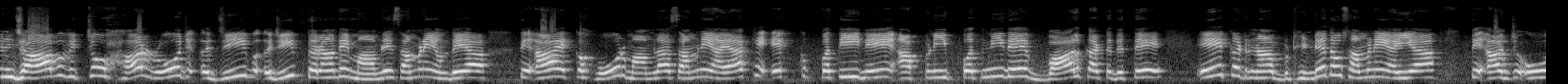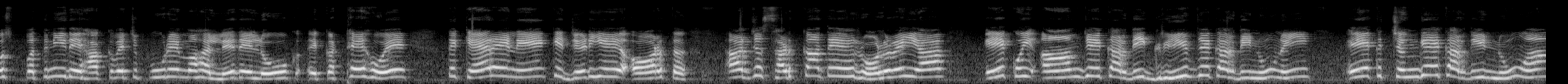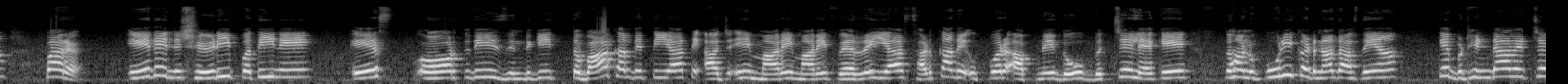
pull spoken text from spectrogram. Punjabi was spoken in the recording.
ਪੰਜਾਬ ਵਿੱਚੋਂ ਹਰ ਰੋਜ਼ ਅਜੀਬ ਅਜੀਬ ਤਰ੍ਹਾਂ ਦੇ ਮਾਮਲੇ ਸਾਹਮਣੇ ਆਉਂਦੇ ਆ ਤੇ ਆ ਇੱਕ ਹੋਰ ਮਾਮਲਾ ਸਾਹਮਣੇ ਆਇਆ ਕਿ ਇੱਕ ਪਤੀ ਨੇ ਆਪਣੀ ਪਤਨੀ ਦੇ ਵਾਲ ਕੱਟ ਦਿੱਤੇ। ਇਹ ਘਟਨਾ ਬਠਿੰਡੇ ਤੋਂ ਸਾਹਮਣੇ ਆਈ ਆ ਤੇ ਅੱਜ ਉਸ ਪਤਨੀ ਦੇ ਹੱਕ ਵਿੱਚ ਪੂਰੇ ਮੁਹੱਲੇ ਦੇ ਲੋਕ ਇਕੱਠੇ ਹੋਏ ਤੇ ਕਹਿ ਰਹੇ ਨੇ ਕਿ ਜਿਹੜੀ ਇਹ ਔਰਤ ਅੱਜ ਸੜਕਾਂ ਤੇ ਰੋਲ ਰਹੀ ਆ, ਇਹ ਕੋਈ ਆਮ ਜੇ ਘਰ ਦੀ, ਗਰੀਬ ਜੇ ਘਰ ਦੀ ਨੂੰ ਨਹੀਂ ਇਹ ਇੱਕ ਚੰਗੇ ਘਰ ਦੀ ਨੂੰਹ ਆ, ਪਰ ਇਹਦੇ ਨਸ਼ੇੜੀ ਪਤੀ ਨੇ ਇਸ ਔਰਤ ਦੀ ਜ਼ਿੰਦਗੀ ਤਬਾਹ ਕਰ ਦਿੱਤੀ ਆ ਤੇ ਅੱਜ ਇਹ ਮਾਰੇ ਮਾਰੇ ਫਿਰ ਰਹੀ ਆ। ਸੜਕਾਂ ਦੇ ਉੱਪਰ ਆਪਣੇ ਦੋ ਬੱਚੇ ਲੈ ਕੇ ਤੁਹਾਨੂੰ ਪੂਰੀ ਘਟਨਾ ਦੱਸਦੇ ਆ ਕਿ ਬਠਿੰਡਾ ਵਿੱਚ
